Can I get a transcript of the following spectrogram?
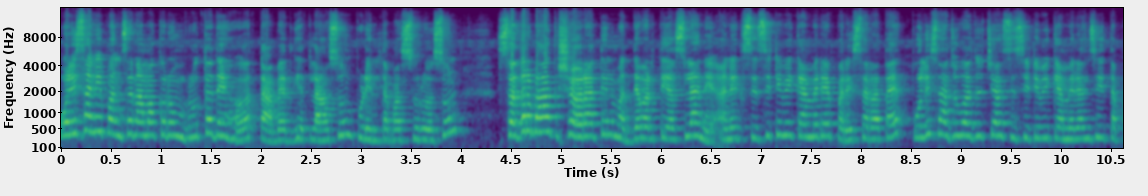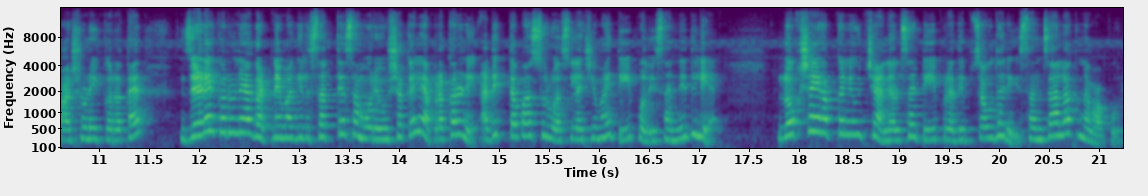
पोलिसांनी पंचनामा करून मृतदेह ताब्यात घेतला असून पुढील तपास सुरू असून सदर भाग शहरातील मध्यवर्ती असल्याने अनेक सीसीटीव्ही कॅमेरे परिसरात आहेत. पोलीस आजूबाजूच्या सीसीटीव्ही कॅमेऱ्यांची तपासणी करत आहेत. जेणेकरून या घटनेमागील सत्य समोर येऊ शकेल. या प्रकरणी अधिक तपास सुरू असल्याची माहिती पोलिसांनी दिली आहे. लोकशाही हक्क न्यूज चॅनलसाठी प्रदीप चौधरी संचालक नवापूर.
